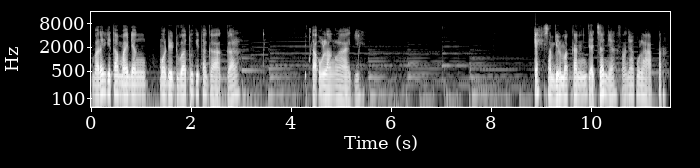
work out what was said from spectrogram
Kemarin kita main yang mode 2 tuh kita gagal. Kita ulang lagi. Oke, sambil makan jajan ya, soalnya aku lapar.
